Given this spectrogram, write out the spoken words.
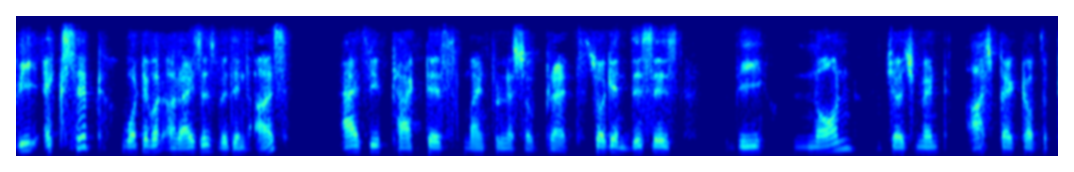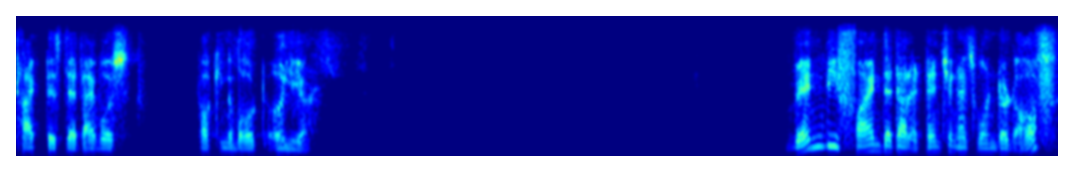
we accept whatever arises within us as we practice mindfulness of breath. So again, this is the non-judgment aspect of the practice that I was talking about earlier. When we find that our attention has wandered off,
